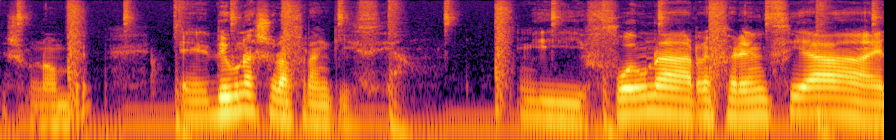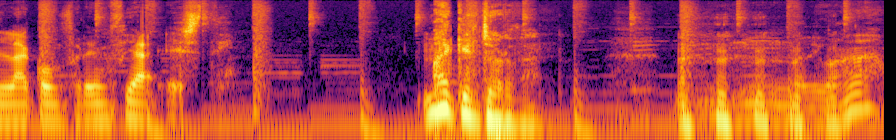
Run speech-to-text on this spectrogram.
es un hombre, eh, de una sola franquicia. Y fue una referencia en la conferencia este. Michael Jordan. No digo nada.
